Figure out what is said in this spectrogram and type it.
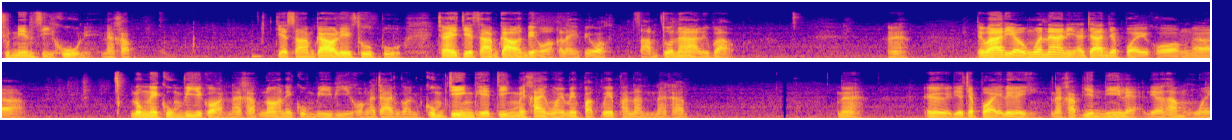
ชุดเน้นสี่คู่นี่นะครับ เจ็ดสามเก้าเลขทูปปู่ ใช่เจ็ดสามเก้ามันไปออกอะไรไปออกสามตัวหน้าหรือเปล่าอ่าแต่ว่าเดี๋ยวงวดหน้านี่อาจารย์จะปล่อยของอ่าลงในกลุ่ม V ก่อนนะครับเนาะในกลุ่ม VP ของอาจารย์ก่อนกลุ่มจริงเพจจริงไม่ขายหวยไม่ปักเว็บพนันนะครับนะเออเดี๋ยวจะปล่อยเลยนะครับเย็นนี้แหละเดี๋ยวทำหวย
